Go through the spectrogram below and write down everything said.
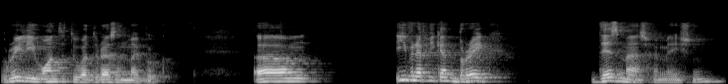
really wanted to address in my book. Um, even if we can break this mass formation,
